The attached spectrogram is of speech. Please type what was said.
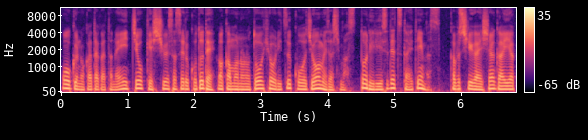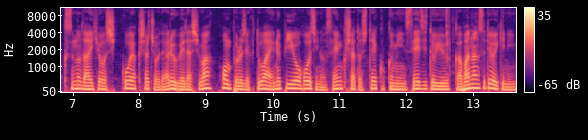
多くの方々の H を結集させることで若者の投票率向上を目指しますとリリースで伝えています。株式会社ガイアックスの代表執行役社長である上田氏は、本プロジェクトは NPO 法人の先駆者として国民政治というガバナンス領域に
